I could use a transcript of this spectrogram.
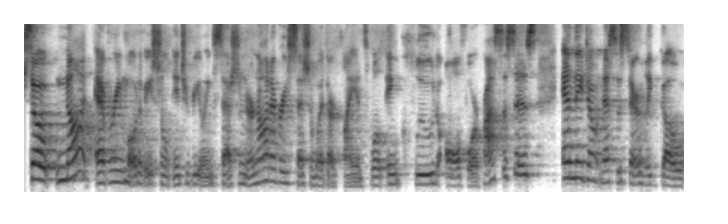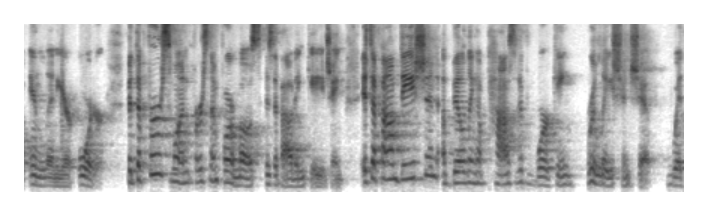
So, not every motivational interviewing session or not every session with our clients will include all four processes, and they don't necessarily go in linear order. But the first one, first and foremost, is about engaging. It's a foundation of building a positive working relationship with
